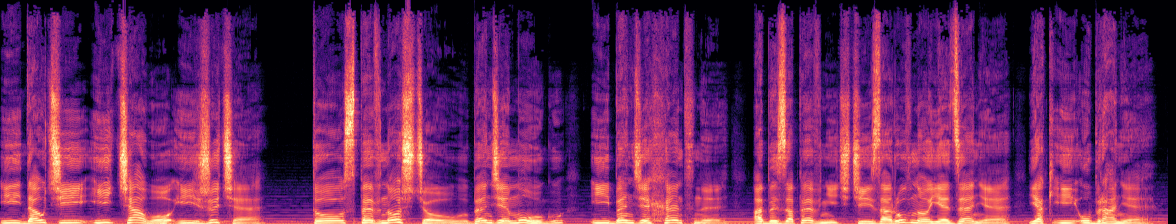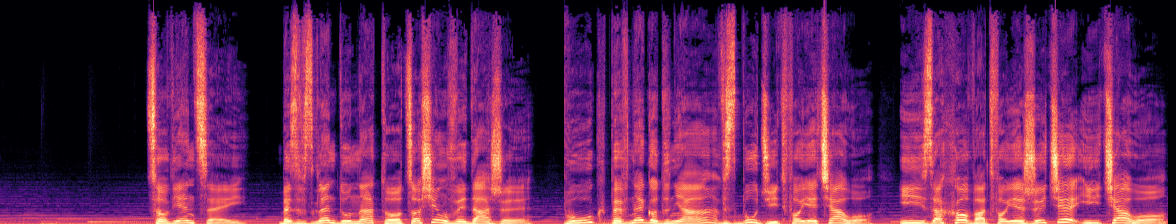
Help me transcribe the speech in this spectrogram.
i dał ci i ciało, i życie, to z pewnością będzie mógł i będzie chętny, aby zapewnić ci zarówno jedzenie, jak i ubranie. Co więcej, bez względu na to, co się wydarzy, Bóg pewnego dnia wzbudzi Twoje ciało i zachowa Twoje życie i ciało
